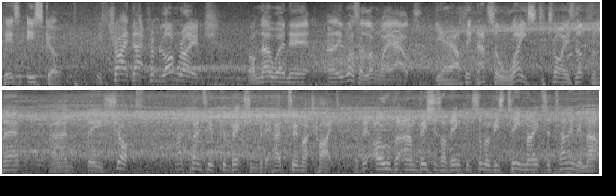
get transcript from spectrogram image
Here's Isco. He's tried that from long range. Well, nowhere near. Uh, he was a long way out. Yeah, I think that's a waste to try his luck from there. And the shot had plenty of conviction, but it had too much height. A bit over-ambitious, I think, and some of his teammates are telling him that.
